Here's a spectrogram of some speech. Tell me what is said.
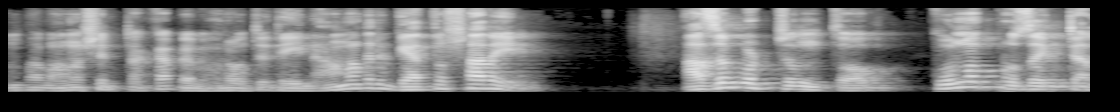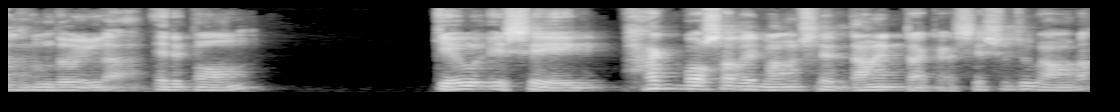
আমরা মানুষের টাকা ব্যবহার হতে দেই না। আমাদের জ্ঞাত সারে আজও পর্যন্ত কোন প্রজেক্ট আলহামদুলিল্লাহ, এরকম কেউ এসে ভাগ বসাবে মানুষের দানের টাকা, সে সুযোগ আমরা,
